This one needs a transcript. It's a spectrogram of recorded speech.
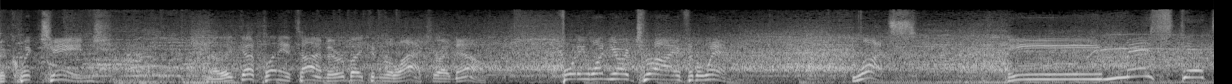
The quick change. Now, they've got plenty of time. Everybody can relax right now. 41 yard try for the win. Lutz. He missed it.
